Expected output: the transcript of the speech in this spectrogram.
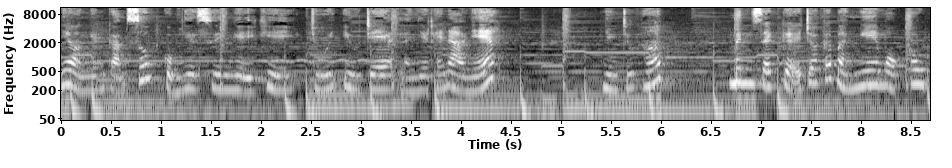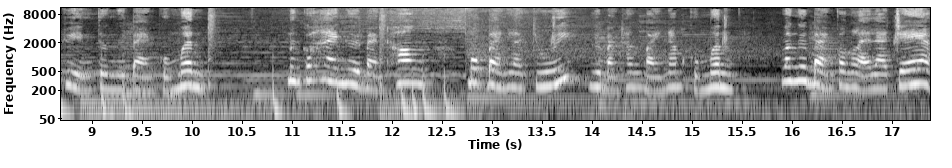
nhận những cảm xúc cũng như suy nghĩ khi chuối yêu tre là như thế nào nhé. Nhưng trước hết, mình sẽ kể cho các bạn nghe một câu chuyện từ người bạn của mình. Mình có hai người bạn thân, một bạn là chuối, người bạn thân 7 năm của mình và người bạn còn lại là Tre,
